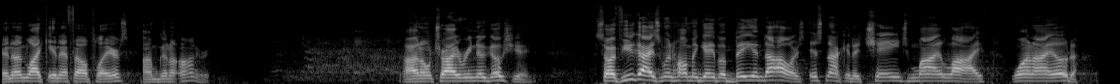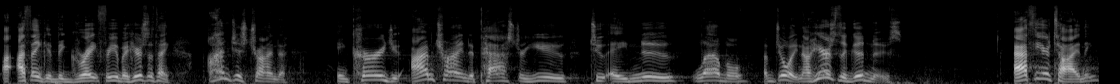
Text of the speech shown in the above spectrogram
And unlike NFL players, I'm going to honor it. I don't try to renegotiate it. So if you guys went home and gave a billion dollars, it's not going to change my life one iota. I think it'd be great for you, but here's the thing I'm just trying to encourage you. I'm trying to pastor you to a new level of joy. Now, here's the good news after your tithing,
